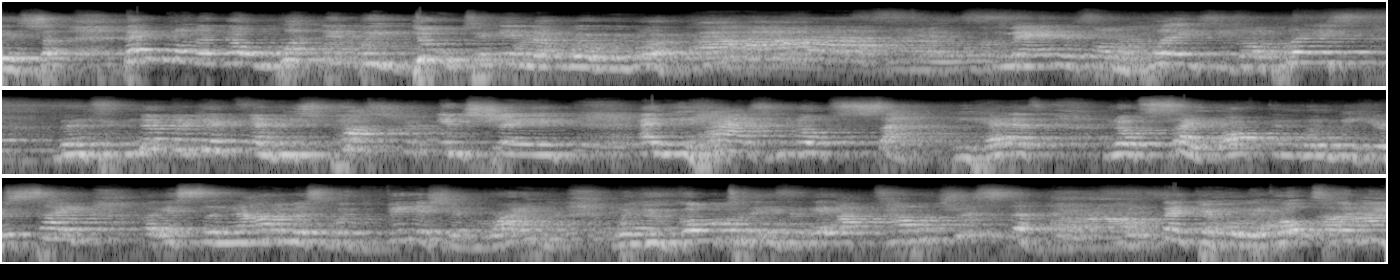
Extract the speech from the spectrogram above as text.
this. They want to know what did we do to end up where we were. Man is on place. He's on place. The significance, and he's postured in shame and he has no sight. He has no sight. Often when we hear sight, uh, it's synonymous with vision, right? When you go to the, is it the optometrist? Uh-huh. Thank you, Holy Ghost. When we,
